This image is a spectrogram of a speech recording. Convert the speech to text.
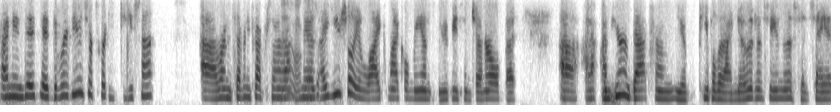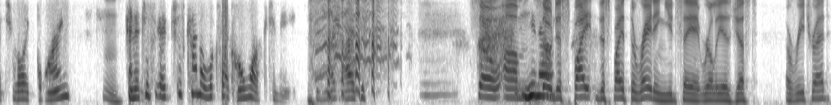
I mean, the, the, the reviews are pretty decent. Uh, running 75% on Oh, Rotten okay. Tomatoes. I usually like Michael Mann's movies in general, but uh, I, I'm hearing back from you know people that I know that have seen this that say it's really boring, Hmm. and it just it just kind of looks like homework to me. Like, I just, So, um, You so despite despite the rating, you'd say it really is just a retread.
